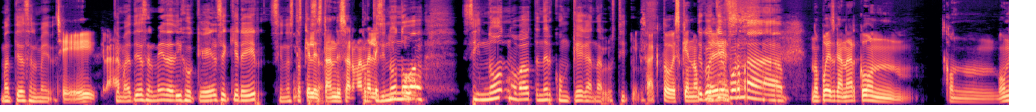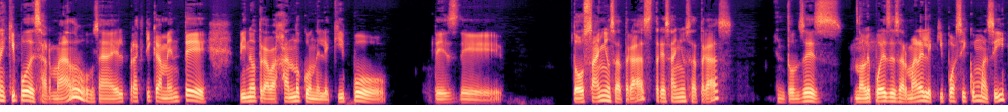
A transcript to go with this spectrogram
Matías Almeida. Sí, Que claro. Matías Almeida dijo que él se quiere ir si no está Es que le están desarmando el si equipo. no, no va, si no, no va a tener con qué ganar los títulos. Exacto, es que no de cualquier puedes, forma, no puedes ganar con, con un equipo desarmado. O sea, él prácticamente vino trabajando con el equipo desde dos años atrás, tres años atrás. Entonces, no le puedes desarmar el equipo así como así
